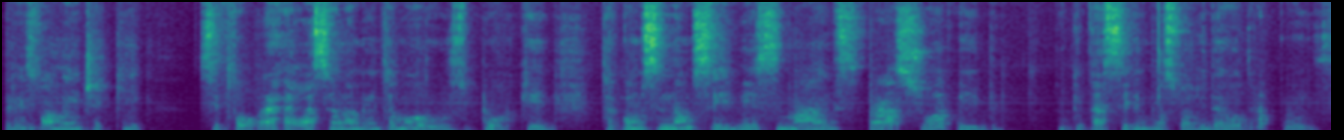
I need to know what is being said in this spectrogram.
Principalmente aqui, se for para relacionamento amoroso. Porque é como se não servisse mais para a sua vida o que está servindo para sua vida é outra coisa.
